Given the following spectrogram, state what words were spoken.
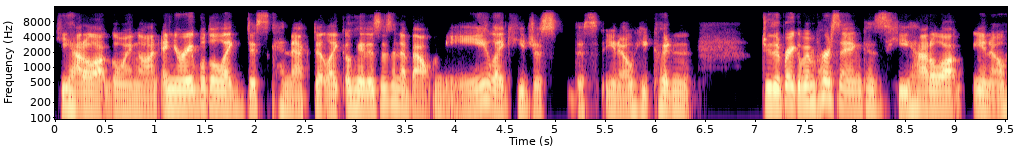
he had a lot going on and you're able to like disconnect it. Like, okay, this isn't about me. Like he just, this, you know, he couldn't do the breakup in person because he had a lot, you know,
